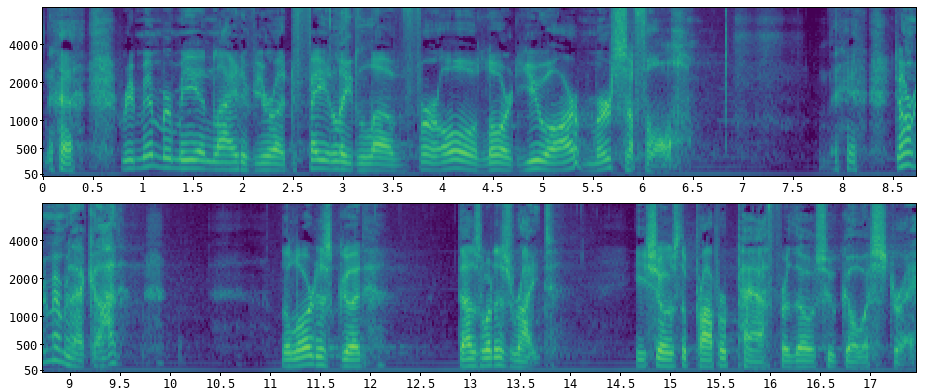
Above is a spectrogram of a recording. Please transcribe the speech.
remember me in light of your unfailing love, for, oh Lord, you are merciful. Don't remember that, God. The Lord is good, does what is right. He shows the proper path for those who go astray.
